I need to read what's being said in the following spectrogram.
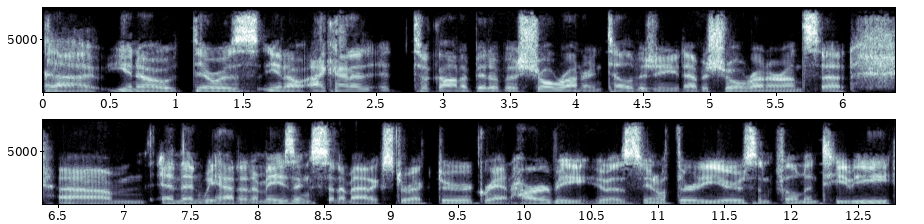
uh, you know, there was, you know, I kind of took on a bit of a showrunner in television. You'd have a showrunner on set. Um, and then we had an amazing cinematics director, Grant Harvey, who has, you know, 30 years in film and TV.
